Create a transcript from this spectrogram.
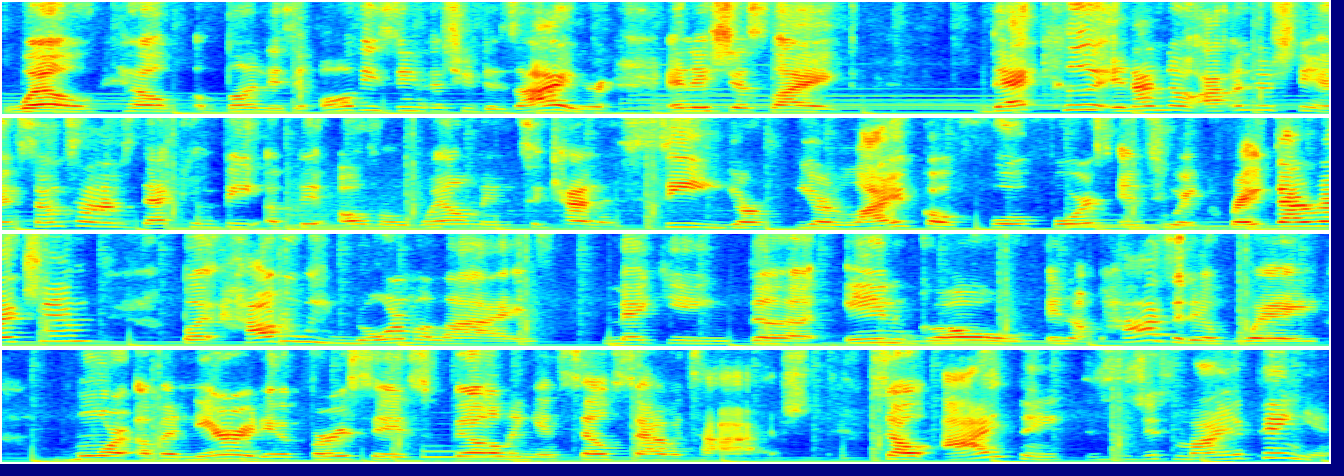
wealth, health, abundance, and all these things that you desire. And it's just like that could, and I know I understand sometimes that can be a bit overwhelming to kind of see your your life go full force into a great direction. But how do we normalize making the end goal in a positive way more of a narrative versus failing and self-sabotage? So i think this is just my opinion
